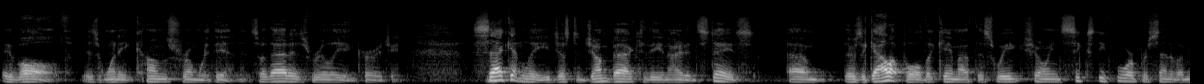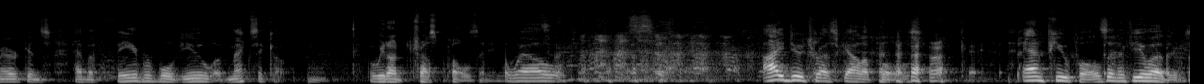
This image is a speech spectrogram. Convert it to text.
evolve is when it comes from within, and so that is really encouraging. Secondly, just to jump back to the United States, um, there's a Gallup poll that came out this week showing 64% of Americans have a favorable view of Mexico. But we don't trust polls anymore. Well, I do trust Gallup polls okay. and Pew polls and a few others.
